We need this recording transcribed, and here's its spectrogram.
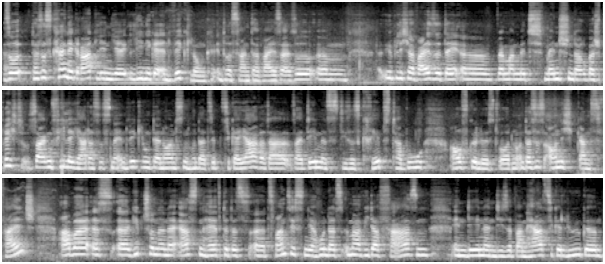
Also das ist keine geradlinige Entwicklung, interessanterweise. Also ähm, Üblicherweise, äh, wenn man mit Menschen darüber spricht, sagen viele, ja, das ist eine Entwicklung der 1970er Jahre. Da, seitdem ist dieses Krebstabu aufgelöst worden. Und das ist auch nicht ganz falsch. Aber es äh, gibt schon in der ersten Hälfte des 20. Äh, Jahrhunderts immer wieder Phasen, in denen diese barmherzige Lüge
